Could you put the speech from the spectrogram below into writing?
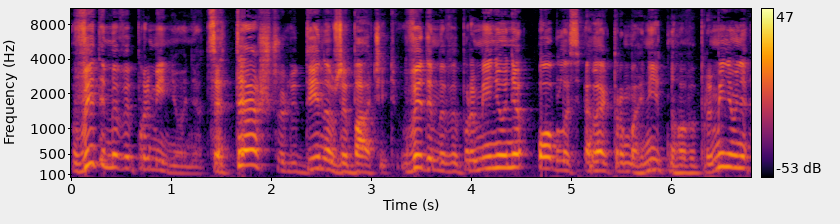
Видиме випромінювання це те, що людина вже бачить. Видиме випромінювання область електромагнітного випромінювання,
